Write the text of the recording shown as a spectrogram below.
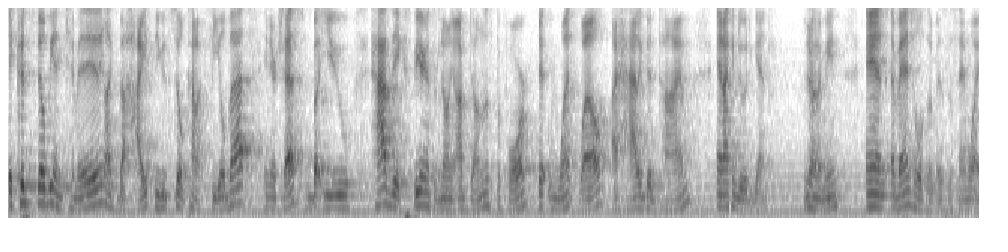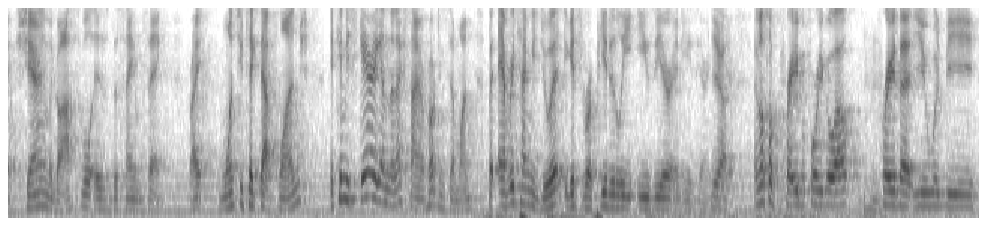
It could still be intimidating, like the height. You could still kind of feel that in your chest, but you have the experience of knowing I've done this before. It went well. I had a good time, and I can do it again. You know what I mean? And evangelism is the same way. Sharing the gospel is the same thing, right? Once you take that plunge, it can be scary again the next time approaching someone, but every time you do it, it gets repeatedly easier and easier and Yeah, easier. and also pray before you go out. Mm-hmm. Pray that you would be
